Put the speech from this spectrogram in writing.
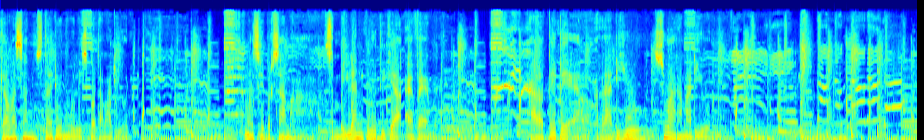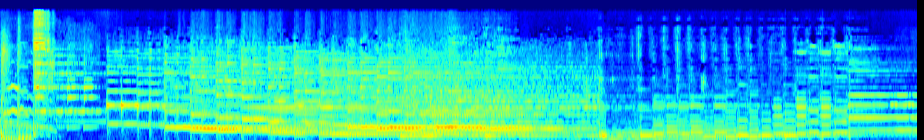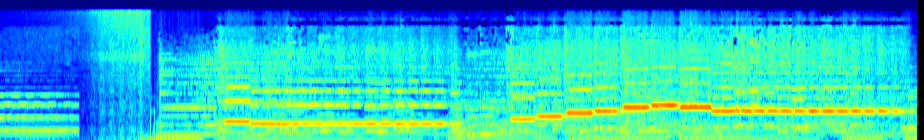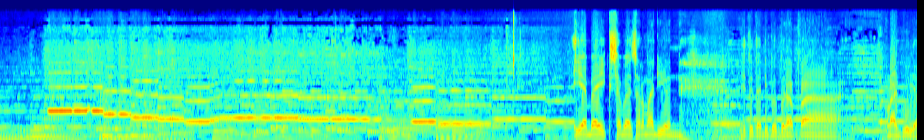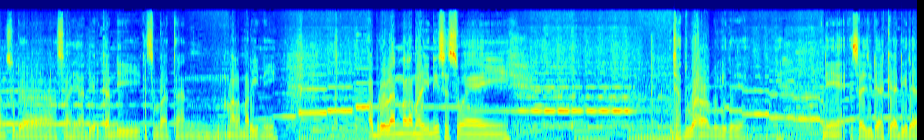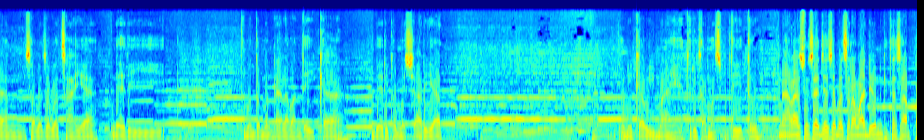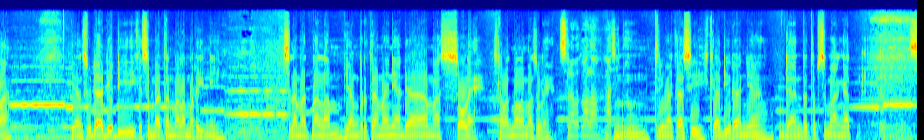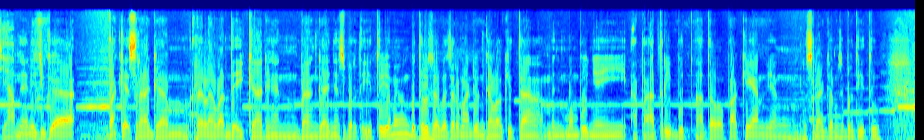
kawasan Stadion Wilis Kota Madiun. Masih bersama 93 FM LPPL Radio Suara Madiun baik sahabat Sarmadion. Itu tadi beberapa lagu yang sudah saya hadirkan di kesempatan malam hari ini. Obrolan malam hari ini sesuai jadwal begitu ya. Ini saya sudah kehadiran sahabat-sahabat saya dari teman-teman relawan TIK dari komisariat Unika Wima ya terutama seperti itu. Nah langsung saja sahabat Ramadhan kita sapa yang sudah hadir di kesempatan malam hari ini. Selamat malam. Yang pertama ini ada Mas Soleh. Selamat malam Mas Soleh. Selamat malam Mas Edu. Mm-mm, terima kasih kehadirannya dan tetap semangat. Siap. Nah ini juga pakai seragam relawan TIK dengan bangganya seperti itu. Ya memang betul sahabat Ramadan kalau kita mempunyai apa atribut atau pakaian yang seragam seperti itu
